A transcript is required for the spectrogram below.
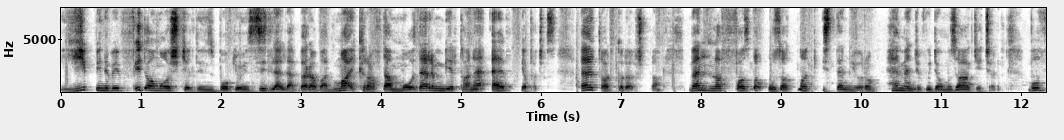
Yepyeni bir videoma hoş geldiniz. Bugün sizlerle beraber Minecraft'ta modern bir tane ev yapacağız. Evet arkadaşlar ben laf fazla uzatmak istemiyorum. Hemencik videomuza geçelim. Bu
